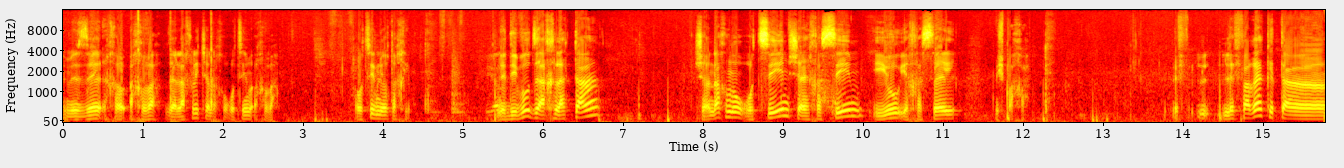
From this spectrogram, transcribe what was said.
מעבר. וזה אח- אחווה, זה להחליט שאנחנו רוצים אחווה. רוצים להיות אחים. נדיבות זה החלטה שאנחנו רוצים שהיחסים יהיו יחסי משפחה. לפ- לפרק את, ה,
